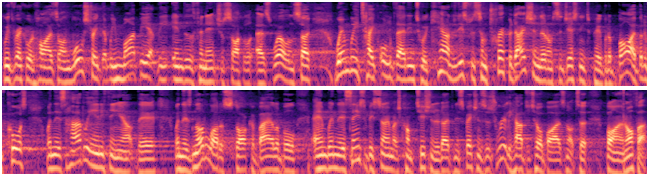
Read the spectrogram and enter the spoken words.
with record highs on Wall Street that we might be at the end of the financial cycle as well. And so, when we take all of that into account, it is with some trepidation that I'm suggesting to people to buy. But of course, when there's hardly anything out there, when there's not a lot of stock available, and when there seems to be so much competition at open inspections, it's really hard to tell buyers not to buy an offer.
